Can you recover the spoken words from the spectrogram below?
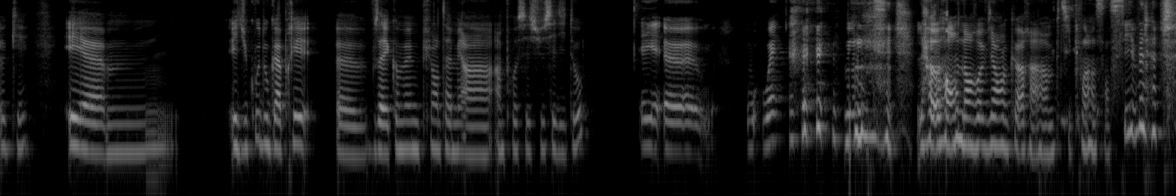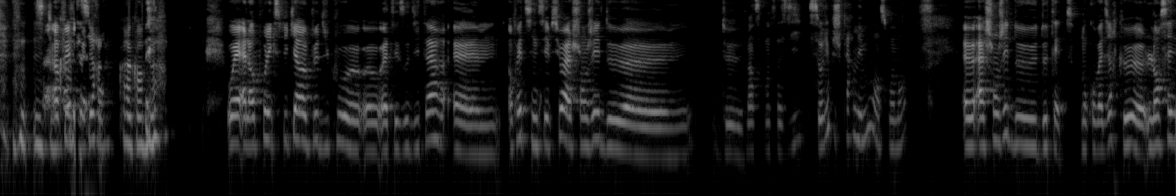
Ok. Et, euh, et du coup, donc après, vous avez quand même pu entamer un, processus édito? Et ouais. Là, on en revient encore à un petit point sensible. du coup, bien sûr, raconte-nous. Ouais, alors pour l'expliquer un peu du coup à tes auditeurs, euh, en fait, Inception a changé de, euh, de mince, comment ça se dit? C'est horrible, je perds mes mots en ce moment. Euh, a changé de, de, tête. Donc on va dire que l'ancien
